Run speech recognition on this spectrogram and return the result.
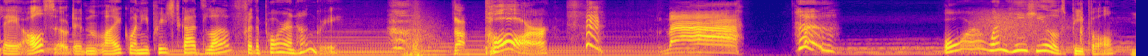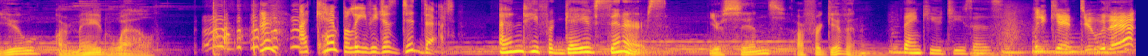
They also didn't like when he preached God's love for the poor and hungry. The poor? bah! Hmm. Or when he healed people. You are made well. Mm, I can't believe he just did that. And he forgave sinners. Your sins are forgiven. Thank you, Jesus. He can't do that.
